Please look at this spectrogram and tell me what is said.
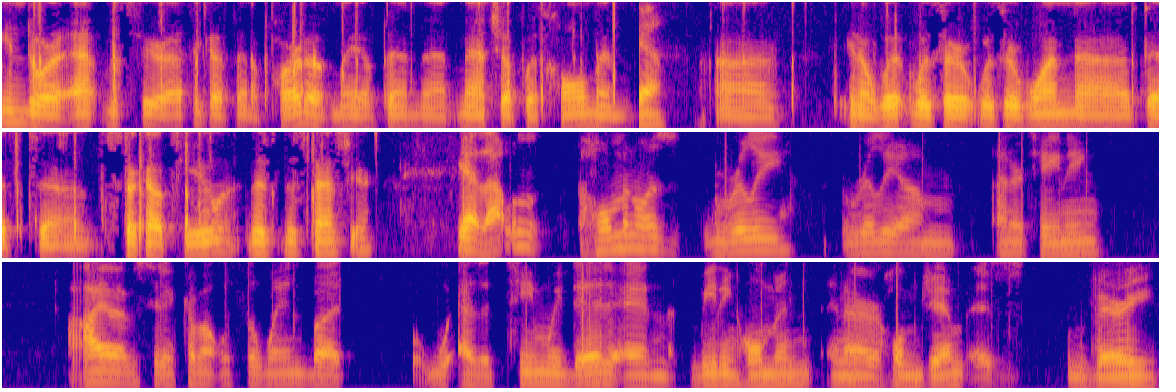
indoor atmosphere I think I've been a part of may have been that matchup with Holmen. Yeah. Uh, you know, was there was there one uh, that uh, stuck out to you this this past year? Yeah, that one Holmen was really really um entertaining. I obviously didn't come out with the win, but as a team we did, and beating Holmen in our home gym is very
